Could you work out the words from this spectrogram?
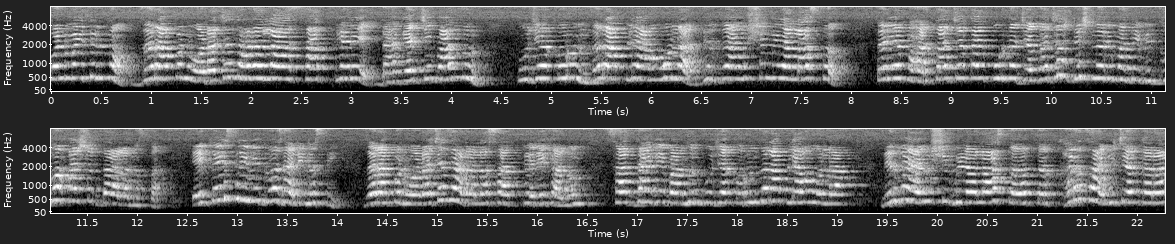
पण मैत्रिणी जर आपण वडाच्या झाडाला सात फेरे धाग्याचे बांधून पूजा करून जर आपल्या आहोला दीर्घ आयुष्य मिळालं असतं तर या भारताच्या काय पूर्ण जगाच्याच डिक्शनरीमध्ये विधवा हा शब्द आला नसता. एकही स्त्री विधवा झाली नसती. जर आपण वडाच्या झाडाला सात फेरे घालून सात धागे बांधून पूजा करून जर आपल्या आहोला दीर्घ आयुष्य मिळालं असतं तर खरंच हा विचार करा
